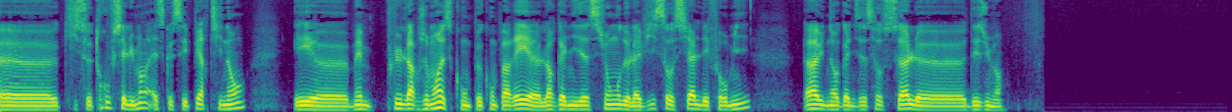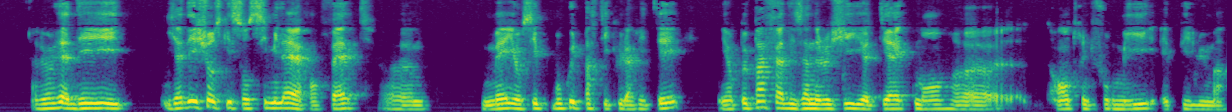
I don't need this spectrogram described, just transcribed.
euh, qui se trouvent chez l'humain? Est-ce que c'est pertinent? Et euh, même plus largement, est-ce qu'on peut comparer euh, l'organisation de la vie sociale des fourmis à une organisation sociale euh, des humains? Alors, il y a des, choses qui sont similaires, en fait, mais il y a aussi beaucoup de particularités. Et on ne peut pas faire des analogies directement entre une fourmi et puis l'humain.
